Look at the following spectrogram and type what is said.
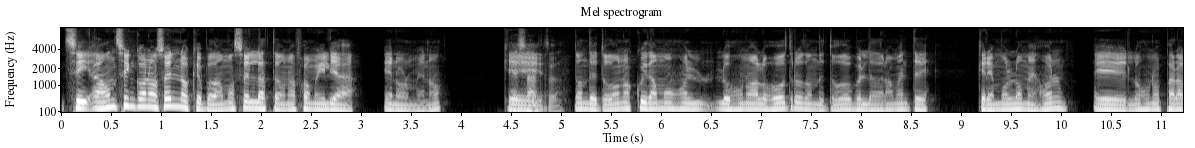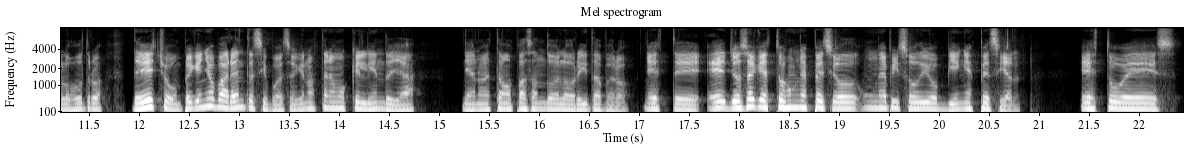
sí, aún sin conocernos, que podamos ser hasta una familia enorme, ¿no? Que Exacto. donde todos nos cuidamos los unos a los otros, donde todos verdaderamente queremos lo mejor eh, los unos para los otros. De hecho, un pequeño paréntesis, puede ser que nos tenemos que ir yendo ya. Ya nos estamos pasando de la horita, pero este, eh, yo sé que esto es un, especio- un episodio bien especial. Esto es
